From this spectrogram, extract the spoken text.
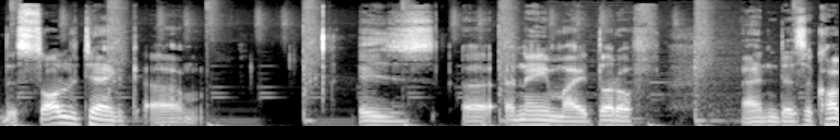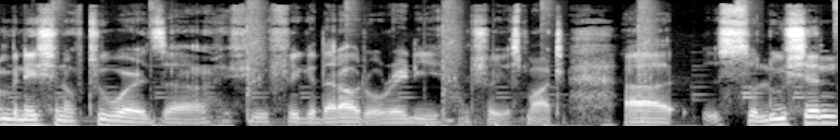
the solo tank um, is uh, a name i thought of and there's a combination of two words uh, if you figured that out already i'm sure you're smart. Uh, solution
